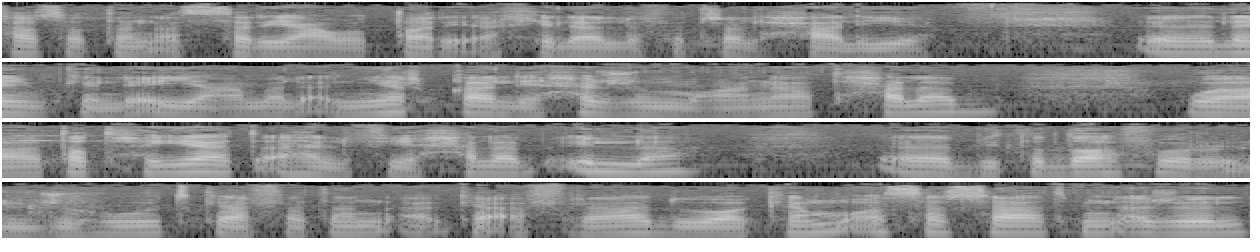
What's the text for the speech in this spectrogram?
خاصة السريعة والطارئة خلال الفترة الحالية. آه، لا يمكن لأي عمل أن يرقى لحجم معاناة حلب وتضحيات أهل في حلب إلا آه، بتضافر الجهود كافة كأفراد وكمؤسسات من أجل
